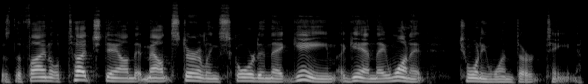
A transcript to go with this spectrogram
was the final touchdown that Mount Sterling scored in that game. Again, they won it 21 13.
